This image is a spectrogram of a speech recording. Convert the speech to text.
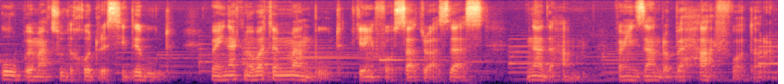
او به مقصود خود رسیده بود و اینک نوبت من بود که این فرصت را از دست ندهم و این زن را به حرف وادارم.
